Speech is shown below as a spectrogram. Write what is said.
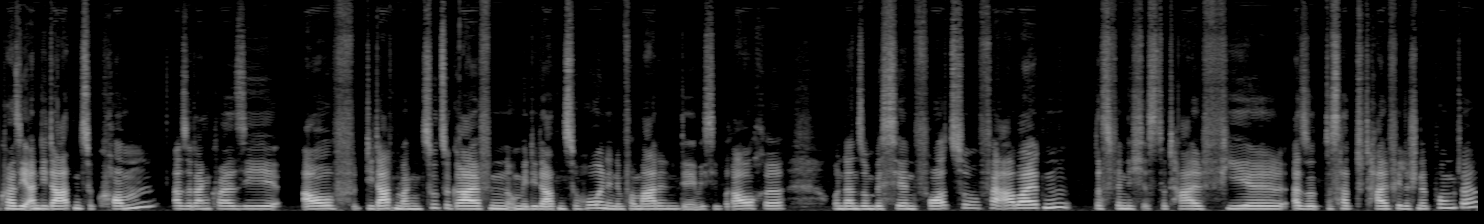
quasi an die Daten zu kommen, also dann quasi auf die Datenbanken zuzugreifen, um mir die Daten zu holen in dem Format, in dem ich sie brauche und dann so ein bisschen vorzuverarbeiten das finde ich ist total viel, also das hat total viele Schnittpunkte.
